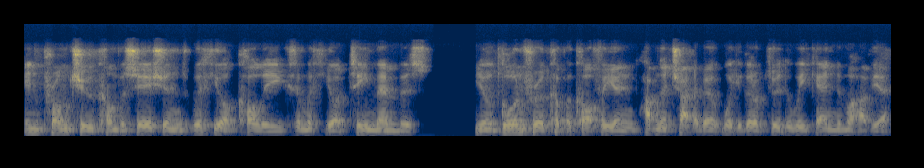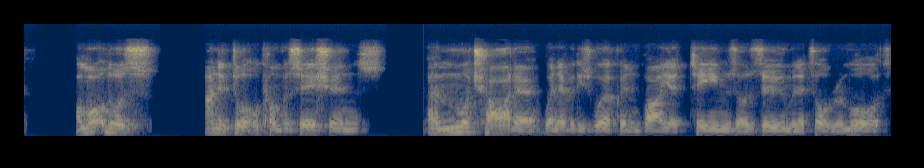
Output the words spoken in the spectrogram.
impromptu conversations with your colleagues and with your team members. You know, going for a cup of coffee and having a chat about what you got up to at the weekend and what have you. A lot of those anecdotal conversations are much harder when everybody's working via Teams or Zoom and it's all remote.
